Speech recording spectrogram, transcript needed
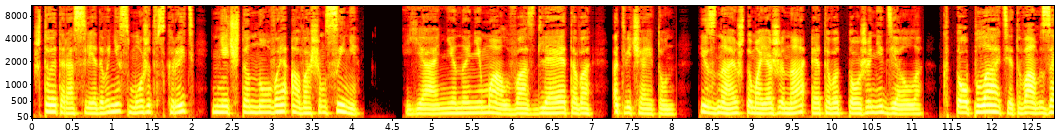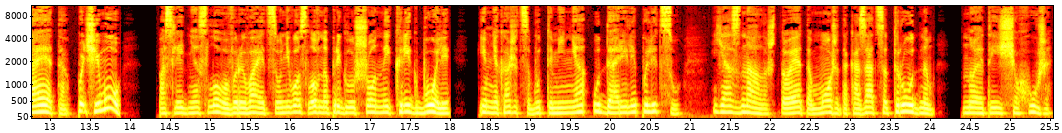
что это расследование сможет вскрыть нечто новое о вашем сыне. «Я не нанимал вас для этого», — отвечает он, «и знаю, что моя жена этого тоже не делала. Кто платит вам за это? Почему?» Последнее слово вырывается у него, словно приглушенный крик боли, и мне кажется, будто меня ударили по лицу. Я знала, что это может оказаться трудным, но это еще хуже.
